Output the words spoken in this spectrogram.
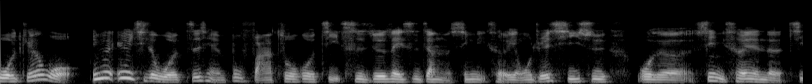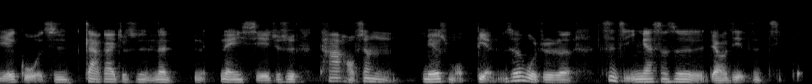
我觉得我，因为因为其实我之前不乏做过几次，就是类似这样的心理测验。我觉得其实我的心理测验的结果，其实大概就是那那那一些，就是他好像没有什么变，所以我觉得自己应该算是了解自己的。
